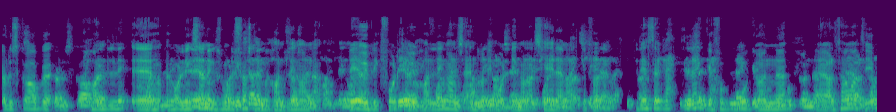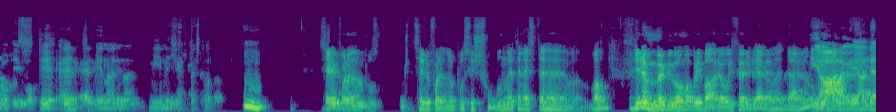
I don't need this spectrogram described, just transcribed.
skal du skape handling, eh, holdningsendring, så må du først endre handlingene. Det øyeblikk folk gjør handlingene, så endrer de holdningene, det skjer i den rekkefølgen. Det å tilrettelegge for gode, grønne eh, alternativer, det er liksom en av mine kjepphester. Mm. Ser du for deg pos ser du for deg noen posisjon etter neste valg? Drømmer du om å bli varaordfører? Ja, det er jo. Ja, ja det,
